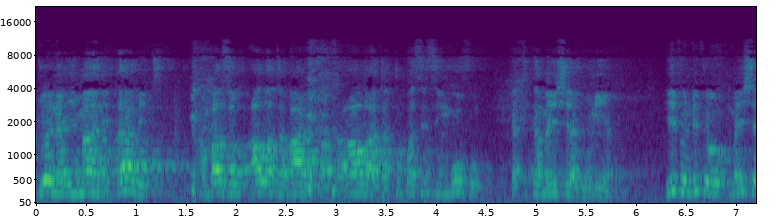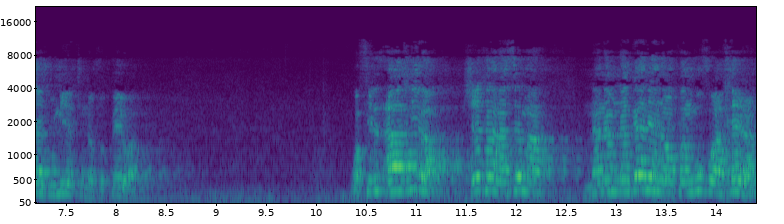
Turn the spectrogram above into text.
tuwe na imani thabiti ambazo Allah tabaraka wa taala atatupa sisi nguvu katika maisha ya dunia. Hivyo ndivyo maisha ya dunia tunavyopewa. Wa fil akhirah, Sheikh anasema na namna gani anawapa nguvu akhera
